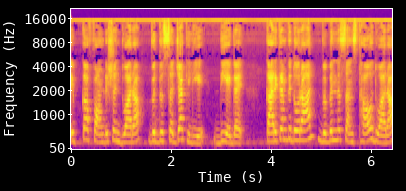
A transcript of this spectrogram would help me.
इप्का फाउंडेशन द्वारा विद्युत सज्जा के लिए दिए गए। कार्यक्रम के दौरान विभिन्न संस्थाओं द्वारा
